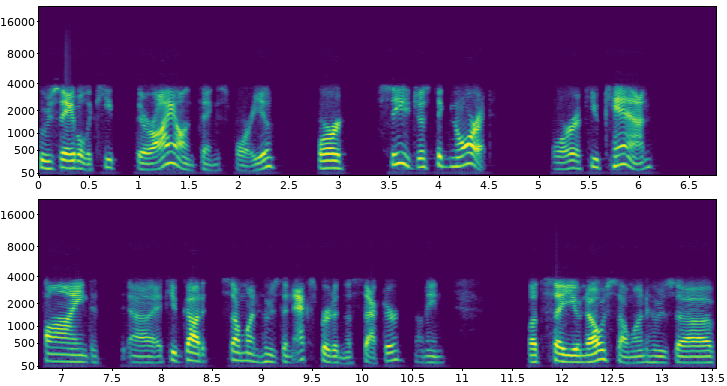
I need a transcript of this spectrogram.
who's able to keep their eye on things for you, or C, just ignore it. Or if you can, find, uh, if you've got someone who's an expert in the sector, I mean, let's say you know someone who's a,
